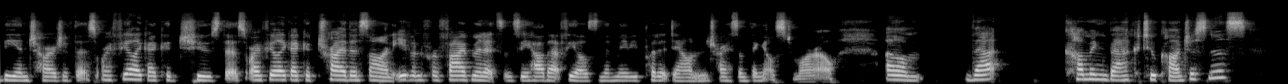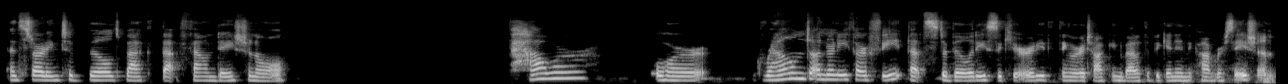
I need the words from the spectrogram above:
be in charge of this, or I feel like I could choose this, or I feel like I could try this on even for five minutes and see how that feels, and then maybe put it down and try something else tomorrow. Um, that coming back to consciousness and starting to build back that foundational power or ground underneath our feet, that stability, security, the thing we were talking about at the beginning of the conversation,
